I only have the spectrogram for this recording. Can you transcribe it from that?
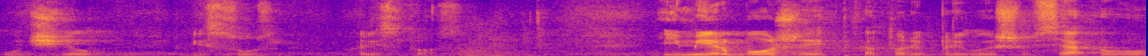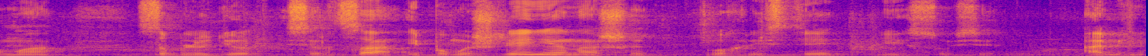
учил Иисус Христос. И мир Божий, который превыше всякого ума, соблюдет сердца и помышления наши во Христе Иисусе. Аминь.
